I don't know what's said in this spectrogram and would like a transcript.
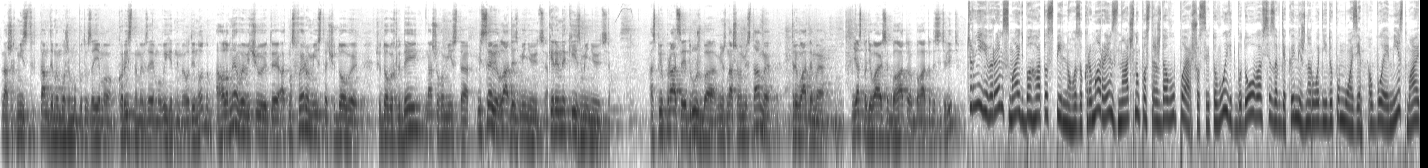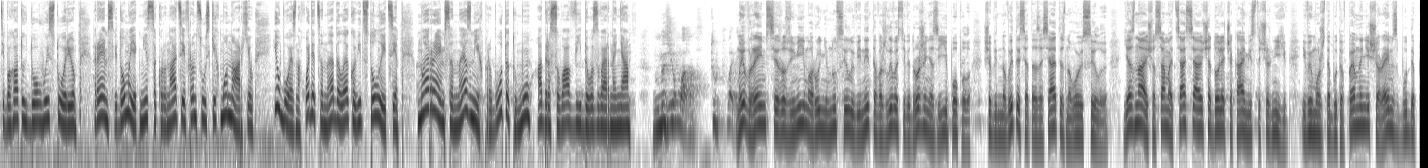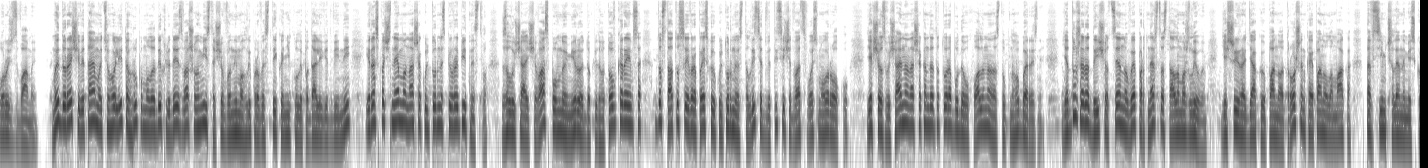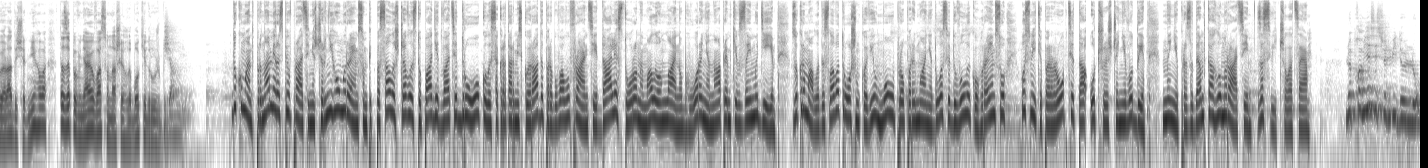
наших міст там, де ми можемо бути взаємокорисними, взаємовигідними один одному. А головне, ви відчуєте атмосферу міста, чудових, чудових людей нашого міста. Місцеві влади змінюються, керівники змінюються. А співпраця і дружба між нашими містами триватиме. Я сподіваюся, багато багато десятиліть. Чернігів і Реймс мають багато спільного. Зокрема, Реймс значно постраждав у Першу світову і відбудовувався завдяки міжнародній допомозі. Обоє міст мають і багату й довгу історію. Реймс відомий як місце коронації французьких монархів, і обоє знаходяться недалеко від столиці. Мер Реймса не зміг прибути, тому адресував відеозвернення. Des Ми в Реймсі розуміємо руйнівну силу війни та важливості відродження з її попелу, щоб відновитися та засяяти з новою силою. Я знаю, що саме ця сяюча доля чекає місто Чернігів, і ви можете бути впевнені, що Реймс буде поруч з вами. Ми, до речі, вітаємо цього літа групу молодих людей з вашого міста, щоб вони могли провести канікули подалі від війни, і розпочнемо наше культурне співробітництво, залучаючи вас повною мірою до підготовки Реймса до статусу Європейської культурної столиці 2028 року. Якщо звичайно наша кандидатура буде ухвалена наступного березня. Я дуже радий, що це нове партнерство стало можливим. Я щиро дякую пану Атрошенка і пану Ламака та всім членам міської ради Чернігова та запевняю вас у нашій глибокій дружбі. Документ про наміри співпраці між Черніговом і Реймсом підписали ще в листопаді 22-го, коли секретар міської ради перебував у Франції. Далі сторони мали онлайн обговорення напрямків взаємодії. Зокрема, Владислава Трошенко вів мову про переймання досвіду великого Реймсу у сміттєпереробці та очищенні води. Нині президентка агломерації засвідчила це. Le premier, c'est celui de l'eau,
